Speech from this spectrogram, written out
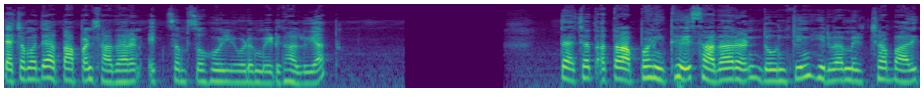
त्याच्यामध्ये आता आपण साधारण एक चमचा होईल एवढं मीठ घालूयात. त्याच्यात आता आपण इथे साधारण दोन तीन हिरव्या मिरच्या बारीक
